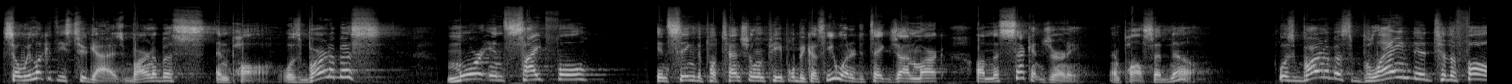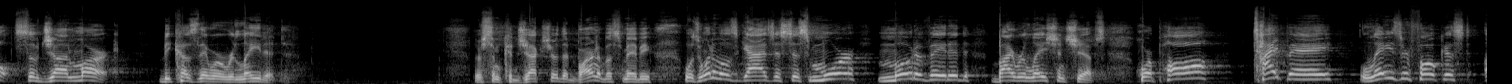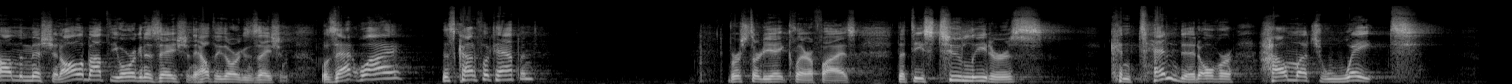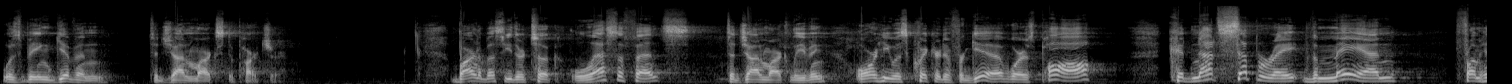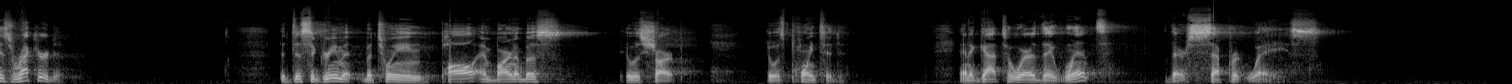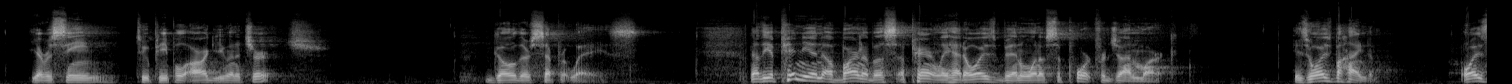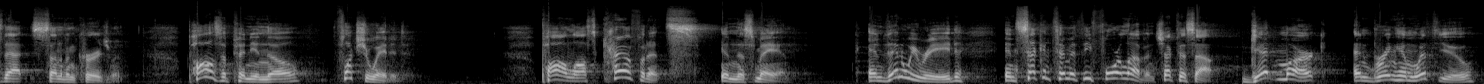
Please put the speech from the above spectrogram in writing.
So we look at these two guys, Barnabas and Paul. Was Barnabas more insightful in seeing the potential in people because he wanted to take John Mark on the second journey? And Paul said no. Was Barnabas blinded to the faults of John Mark because they were related? There's some conjecture that Barnabas maybe was one of those guys that's just more motivated by relationships. Where Paul, type A, laser focused on the mission, all about the organization, the health of the organization. Was that why this conflict happened? Verse 38 clarifies that these two leaders contended over how much weight was being given to John Mark's departure. Barnabas either took less offense to John Mark leaving or he was quicker to forgive, whereas Paul could not separate the man from his record. The disagreement between Paul and Barnabas, it was sharp. It was pointed. And it got to where they went their separate ways. You ever seen two people argue in a church? Go their separate ways. Now, the opinion of Barnabas apparently had always been one of support for John Mark. He's always behind him, always that son of encouragement. Paul's opinion, though, fluctuated. Paul lost confidence in this man. And then we read in 2 Timothy 4:11, check this out. Get Mark and bring him with you,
